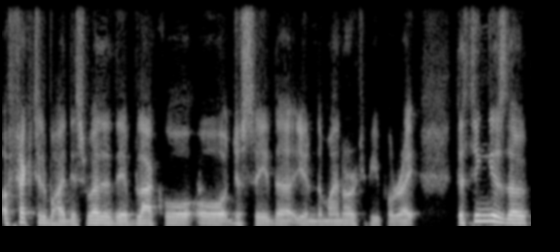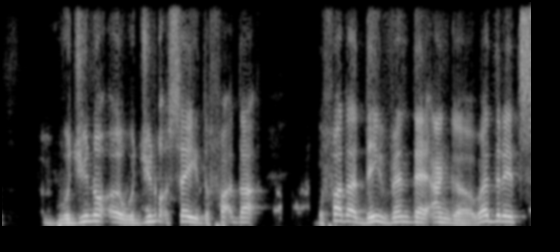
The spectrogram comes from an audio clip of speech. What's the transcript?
affected by this, whether they're black or or just say the you know the minority people, right? The thing is though, would you not uh, would you not say the fact that the fact that they vent their anger, whether it's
